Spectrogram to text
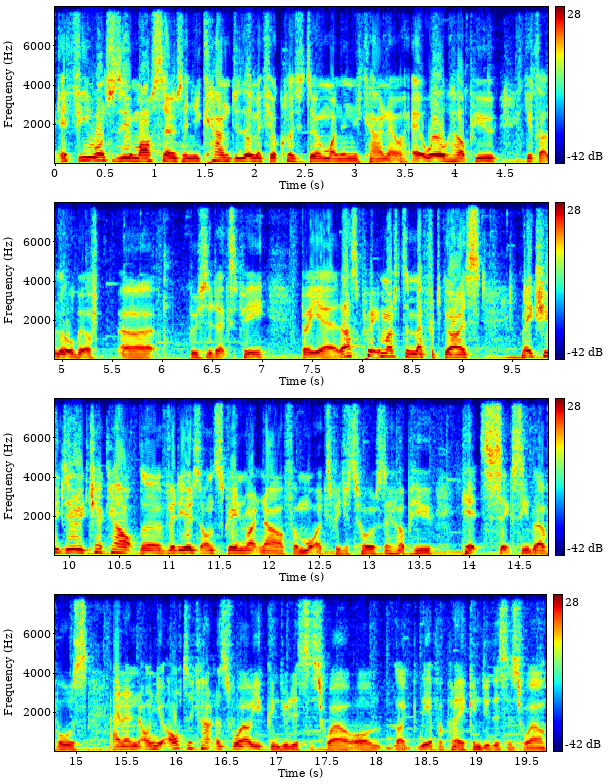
if you want to do milestones, then you can do them. If you're close to doing one, then you can. It, it will help you give that little bit of uh, boosted XP. But yeah, that's pretty much the method, guys. Make sure you do check out the videos on screen right now for more XP tutorials to help you hit 60 levels. And then on your alt account as well, you can do this as well, or like the other player can do this as well,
